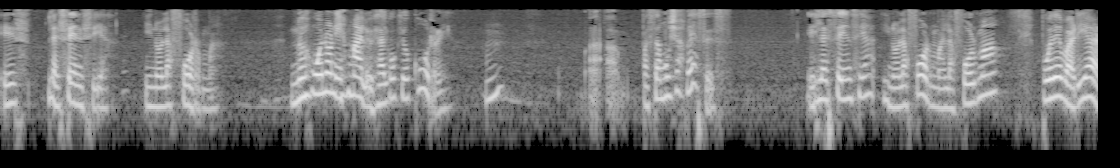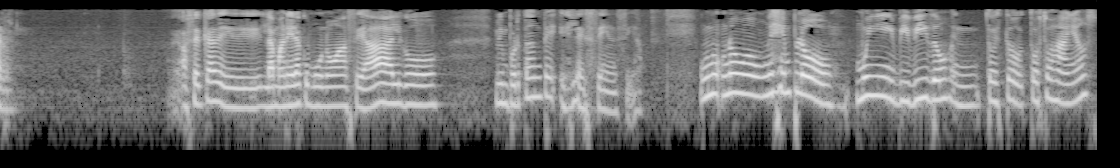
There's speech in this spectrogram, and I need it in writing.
es la esencia y no la forma. No es bueno ni es malo, es algo que ocurre. Pasa muchas veces. Es la esencia y no la forma. La forma puede variar acerca de la manera como uno hace algo. Lo importante es la esencia. Un ejemplo muy vivido en todo esto, todos estos años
